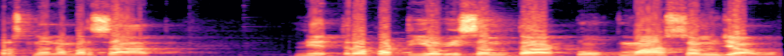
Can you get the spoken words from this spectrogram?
પ્રશ્ન નંબર સાત. નેત્રપટીય વિષમતા ટૂંકમાં સમજાવો.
